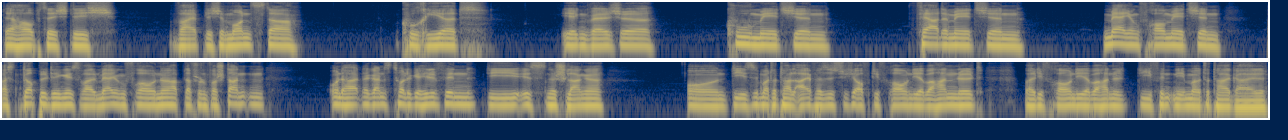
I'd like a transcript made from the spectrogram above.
der hauptsächlich weibliche Monster kuriert. Irgendwelche Kuhmädchen, Pferdemädchen, Meerjungfrau-Mädchen, was ein Doppelding ist, weil Meerjungfrau, ne, habt ihr schon verstanden. Und er hat eine ganz tolle Gehilfin, die ist eine Schlange. Und die ist immer total eifersüchtig auf die Frauen, die er behandelt, weil die Frauen, die er behandelt, die finden ihn immer total geil.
